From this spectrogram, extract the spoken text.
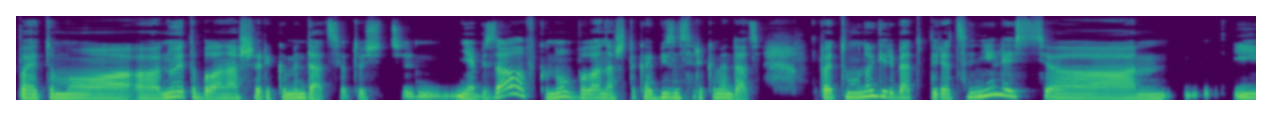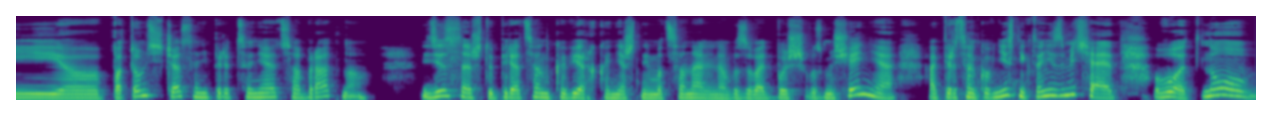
Поэтому, э, ну, это была наша рекомендация. То есть не обязаловка, но была наша такая бизнес-рекомендация. Поэтому многие ребята переоценились, и э, потом сейчас они переоценяются обратно. Единственное, что переоценка вверх, конечно, эмоционально вызывает больше возмущения, а переоценку вниз никто не замечает. Вот. Ну,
